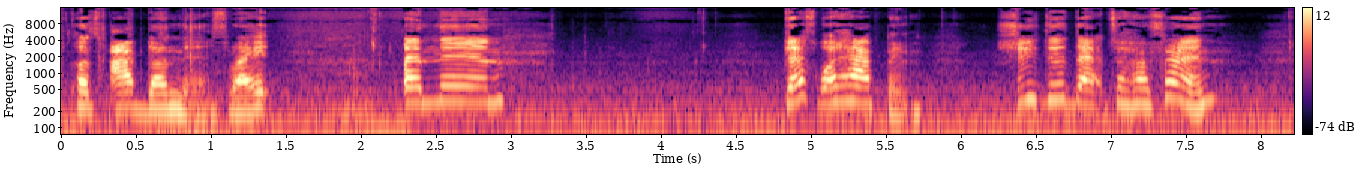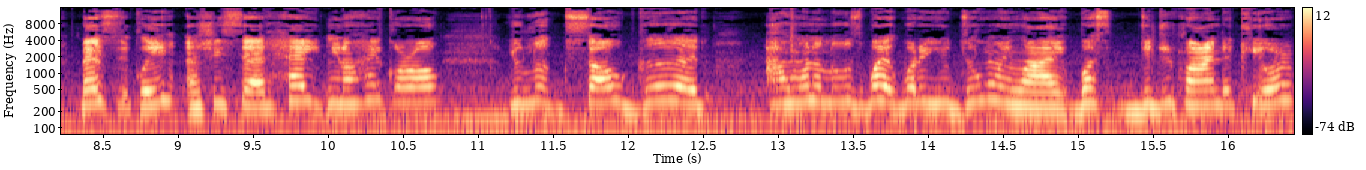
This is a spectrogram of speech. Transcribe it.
Because I've done this, right? And then, guess what happened? She did that to her friend basically. And she said, hey, you know, hey, girl, you look so good. I want to lose weight. What are you doing? Like, what's, did you find a cure?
